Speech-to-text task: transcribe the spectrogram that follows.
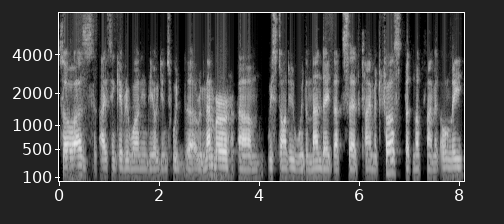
So, as I think everyone in the audience would uh, remember, um, we started with a mandate that said climate first, but not climate only.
